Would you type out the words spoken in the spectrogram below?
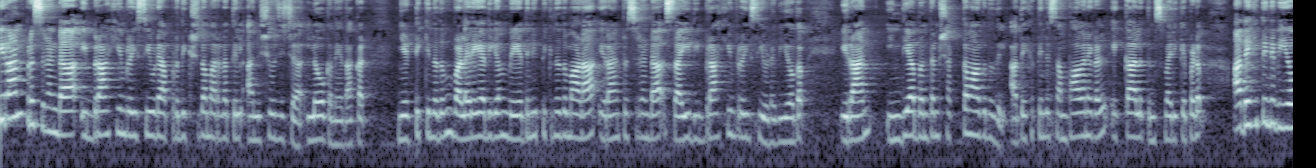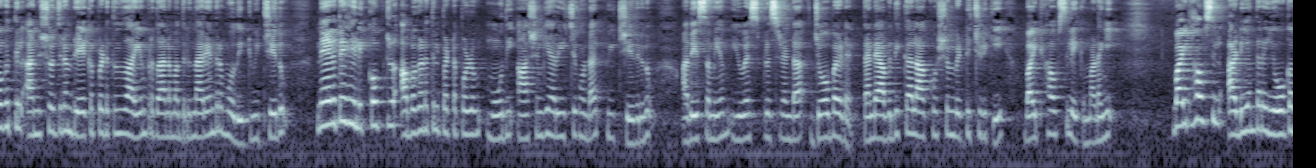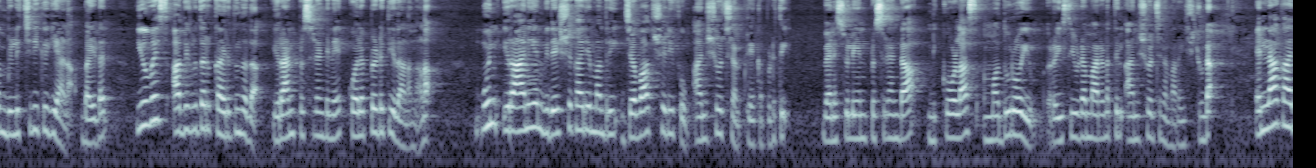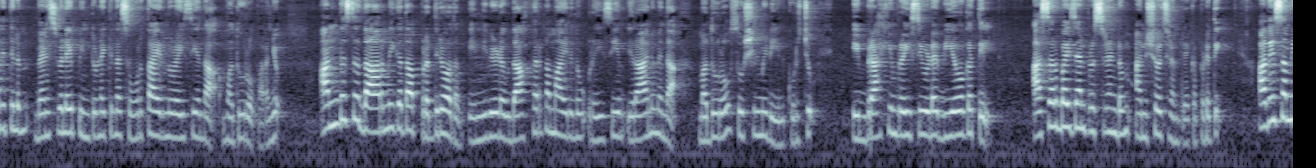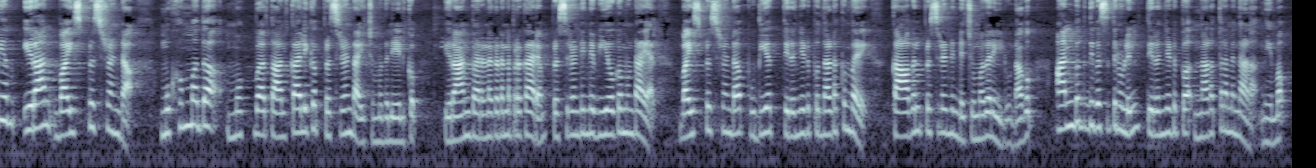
Iran president Ibrahim റൈസിയുടെ അപ്രതീക്ഷിത മരണത്തിൽ അനുശോചിച്ച് ലോക നേതാക്കൾ. ഞെട്ടിക്കുന്നതും വളരെയധികം വേദനിപ്പിക്കുന്നതുമാണ് ഇറാൻ പ്രസിഡന്റ് സയ്യിദ് ഇബ്രാഹിം റൈസിയുടെ വിയോഗം. ഇറാൻ ഇന്ത്യ ബന്ധം ശക്തമാകുന്നതിൽ അദ്ദേഹത്തിന്റെ സംഭാവനകൾ എക്കാലത്തും സ്മരിക്കപ്പെടും. അദ്ദേഹത്തിന്റെ വിയോഗത്തിൽ അനുശോചനം രേഖപ്പെടുത്തുന്നതായും പ്രധാനമന്ത്രി നരേന്ദ്രമോദി ട്വീറ്റ് ചെയ്തു. നേരത്തെ ഹെലികോപ്റ്റർ അപകടത്തിൽപ്പെട്ടപ്പോഴും മോദി ആശങ്ക അറിയിച്ചുകൊണ്ട് ട്വീറ്റ് ചെയ്തിരുന്നു. അതേസമയം U S president Joe Biden തന്റെ അവധിക്കാല ആഘോഷം വെട്ടിച്ചുരുക്കി വൈറ്റ് ഹൌസിലേക്ക് മടങ്ങി. വൈറ്റ് ഹൌസിൽ അടിയന്തര യോഗം വിളിച്ചിരിക്കുകയാണ് ബൈഡൻ. യു എസ് അധികൃതർ കരുതുന്നത് ഇറാൻ പ്രസിഡന്റിനെ കൊലപ്പെടുത്തിയതാണെന്നാണ്. മുൻ ഇറാനിയൻ വിദേശകാര്യമന്ത്രി ജവാദ് ഷെരീഫും അനുശോചനം രേഖപ്പെടുത്തി. വെനസ്വലിയൻ പ്രസിഡന്റ് നിക്കോളാസ് മദുറോയും റെയ്സിയുടെ മരണത്തിൽ അനുശോചനം അറിയിച്ചിട്ടുണ്ട്. എല്ലാ കാര്യത്തിലും വെനസ്വലയെ പിന്തുണയ്ക്കുന്ന സുഹൃത്തായിരുന്നു റെയ്സിയെന്ന് മദുറോ പറഞ്ഞു. അന്തസ് ധാർമ്മികത പ്രതിരോധം എന്നിവയുടെ ഉദാഹരണമായിരുന്നു റെയ്സിയും ഇറാനുമെന്ന് മദുറോ സോഷ്യൽ മീഡിയയിൽ കുറിച്ചു. ഇബ്രാഹിം റെയ്സിയുടെ വിയോഗത്തിൽ അസർബൈജാൻ പ്രസിഡന്റും അനുശോചനം രേഖപ്പെടുത്തി. അതേസമയം Iran vice president Mohammad Mokhber താൽക്കാലിക പ്രസിഡന്റായി ചുമതലയേൽക്കും. ഇറാൻ ഭരണഘടന പ്രകാരം പ്രസിഡന്റിന്റെ വിയോഗമുണ്ടായാൽ വൈസ് പ്രസിഡന്റ് പുതിയ തിരഞ്ഞെടുപ്പ് നടക്കും വരെ കാവൽ പ്രസിഡന്റിന്റെ ചുമതലയിലുണ്ടാകും. അൻപത് ദിവസത്തിനുള്ളിൽ തിരഞ്ഞെടുപ്പ് നടത്തണമെന്നാണ് നിയമം.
